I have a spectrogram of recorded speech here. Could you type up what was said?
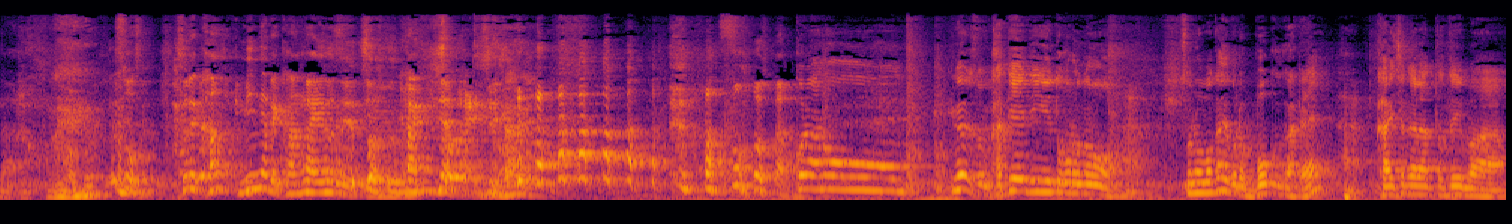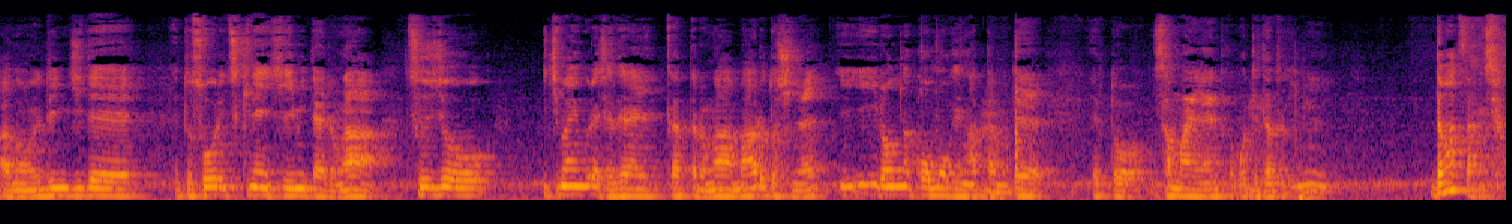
なるほど。そうですそれかんみんなで考えようぜっていう感じじゃないですか。あそう だ。これあのーいわゆるその家庭でいうところの、その若い頃僕がね、はい。会社から例えばあの臨時で、えっと、創立記念碑みたいのが通常1万円ぐらいしか出ないかったのが、まあ、ある年ねいいろんなこう儲けがあったので、えっと、3万円とかこう出た時に黙ってたんですよ、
